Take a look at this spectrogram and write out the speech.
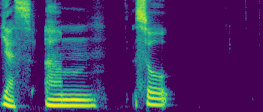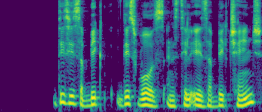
Yes. Um, so this is a big. This was and still is a big change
